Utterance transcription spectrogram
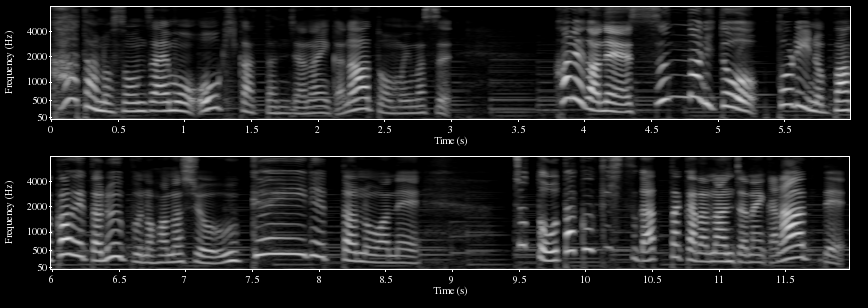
カーターの存在も大きかったんじゃないかなと思います。彼がねすんなりとトリーの馬鹿げたループの話を受け入れたのはねちょっとオタク気質があったからなんじゃないかなって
